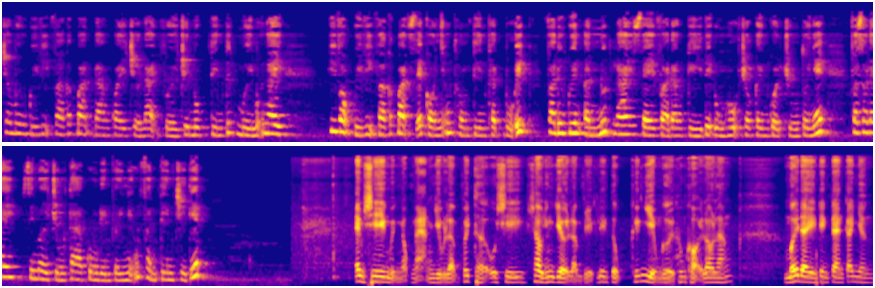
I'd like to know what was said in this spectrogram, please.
Chào mừng quý vị và các bạn đang quay trở lại với chuyên mục tin tức mới mỗi ngày. Hy vọng quý vị và các bạn sẽ có những thông tin thật bổ ích và đừng quên ấn nút like, share và đăng ký để ủng hộ cho kênh của chúng tôi nhé. Và sau đây, xin mời chúng ta cùng đến với những phần tin chi tiết. MC Nguyễn Ngọc Ngạn nhiều lần phải thở oxy sau những giờ làm việc liên tục khiến nhiều người không khỏi lo lắng. Mới đây trên trang cá nhân,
